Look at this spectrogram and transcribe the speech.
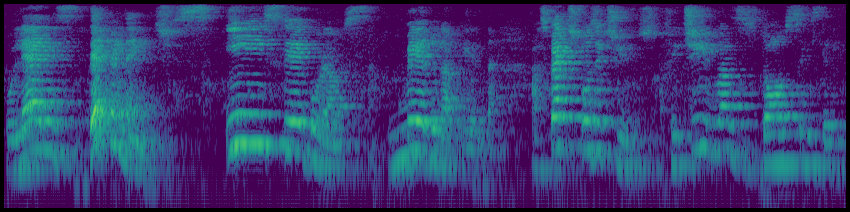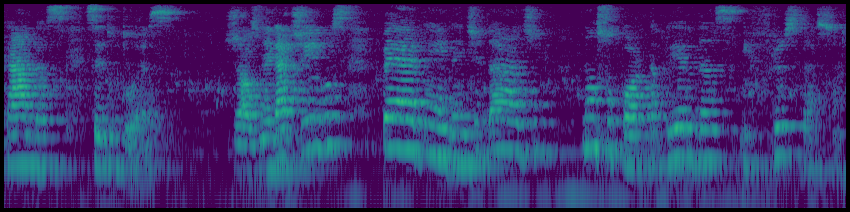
Mulheres dependentes, insegurança, medo da perda, Aspectos positivos: afetivas, dóceis, delicadas, sedutoras. Já os negativos perdem a identidade, não suporta perdas e frustrações.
